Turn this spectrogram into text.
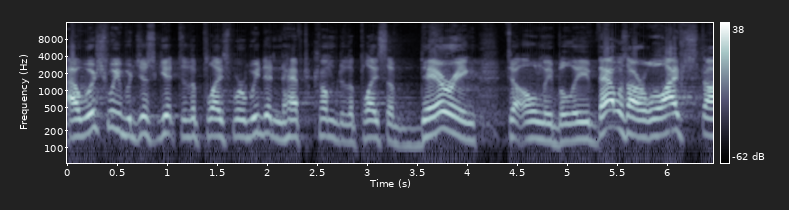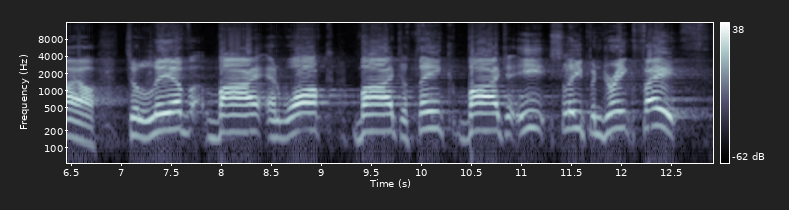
I wish we would just get to the place where we didn't have to come to the place of daring to only believe. That was our lifestyle to live by and walk by, to think by, to eat, sleep, and drink faith.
